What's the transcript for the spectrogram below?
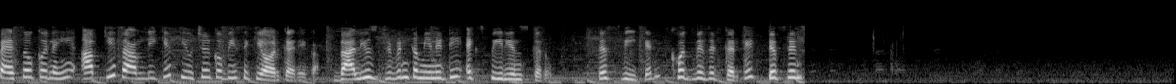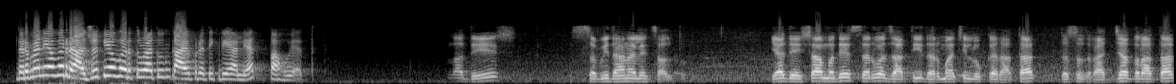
पैसों को नहीं, आपकी फैमिली के फ्यूचर को भी सिक्योर करेगा. वैल्यूज़ ड्रिवन कम्युनिटी एक्सपीरियंस करो. दिस वीकेंड खुद विज़िट करके डिफरेंट दरम्यान यावर राजकीय वर्तुळातून काय प्रतिक्रिया आल्यात पाहूयात. आपला देश संविधानाला चालतो. या देशामध्ये सर्व जाती धर्माची लोक राहतात तसंच राज्यात राहतात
